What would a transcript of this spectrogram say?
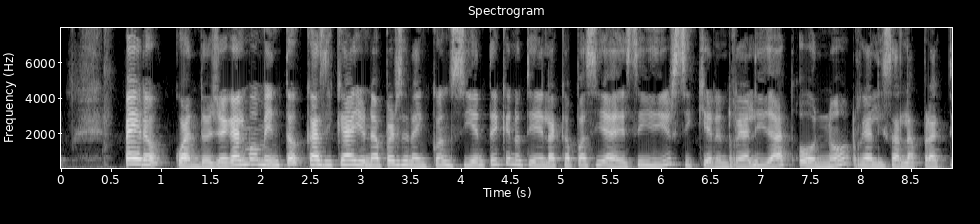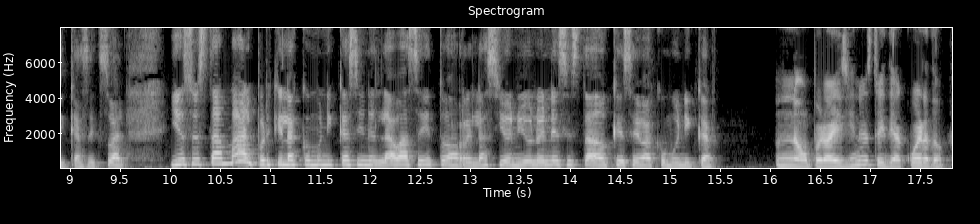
Pero cuando llega el momento, casi que hay una persona inconsciente que no tiene la capacidad de decidir si quiere en realidad o no realizar la práctica sexual. Y eso está mal porque la comunicación es la base de toda relación y uno en ese estado que se va a comunicar. No, pero ahí sí no estoy de acuerdo.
